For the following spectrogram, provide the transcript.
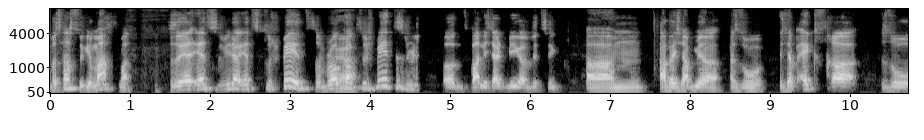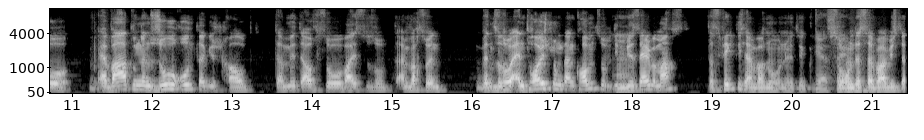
was hast du gemacht, Mann? So, jetzt wieder, jetzt zu spät. So, Bro, Ja. kommt zu spät. Und fand ich halt mega witzig. Ähm, aber ich habe mir, also, ich habe extra so Erwartungen so runtergeschraubt, damit auch so, weißt du, so einfach so, wenn so Enttäuschung dann kommt, so die Mhm. du dir selber machst, das fickt dich einfach nur unnötig. Ja, So, und deshalb habe ich das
